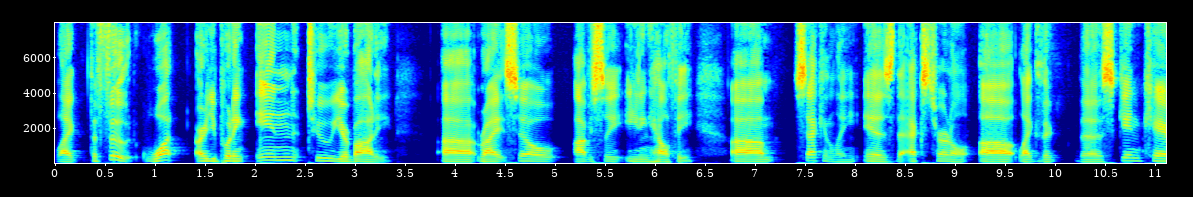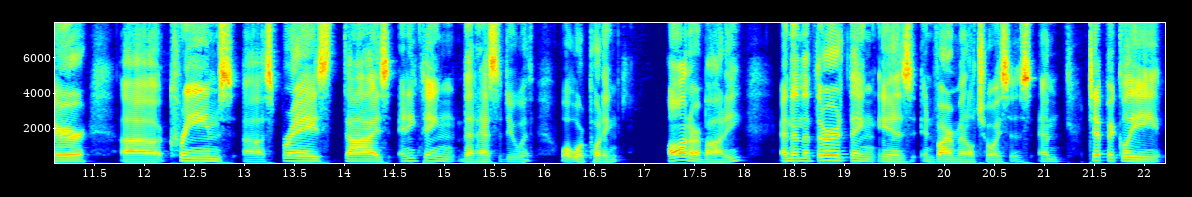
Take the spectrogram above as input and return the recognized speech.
like the food. What are you putting into your body? Uh, right. So obviously eating healthy. Um, secondly, is the external, uh, like the the skincare, uh, creams, uh, sprays, dyes, anything that has to do with what we're putting on our body. And then the third thing is environmental choices. And typically,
